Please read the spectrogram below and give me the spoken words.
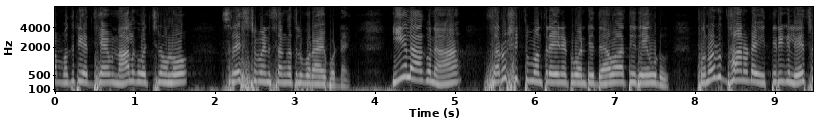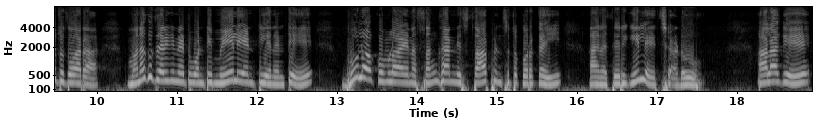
మొదటి అధ్యాయం నాలుగు వచనంలో శ్రేష్టమైన సంగతులు వ్రాయబడ్డాయి. ఈలాగున సర్వశక్తిమంతుడు అయినటువంటి దేవాతి దేవుడు పునరుద్ధానుడై తిరిగి లేచుట ద్వారా మనకు జరిగినటువంటి మేలు ఏంటి అని అంటే భూలోకంలో ఆయన సంఘాన్ని స్థాపించుట కొరకై ఆయన తిరిగి లేచాడు. అలాగే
